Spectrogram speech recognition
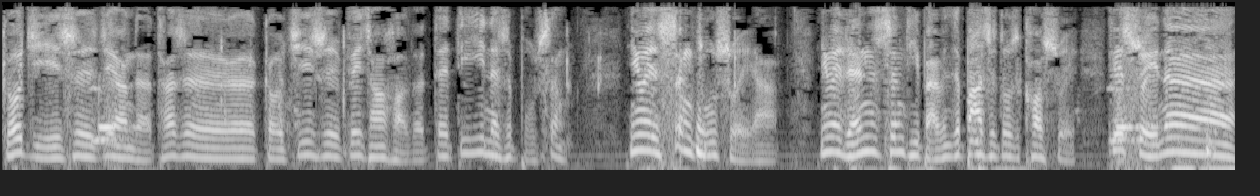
枸杞是这样的，它是枸杞是非常好的。在第一呢是补肾，因为肾主水啊，因为人身体百分之八十都是靠水，这水呢，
